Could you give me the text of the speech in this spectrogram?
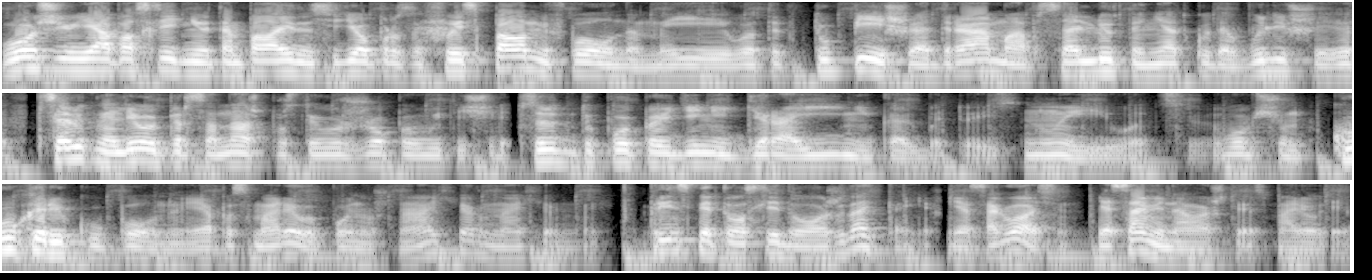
В общем, я последнюю там половину сидел просто в фейспалме в полном, и вот эта тупейшая драма, абсолютно ниоткуда вылезшая, абсолютно левый персонаж, просто его жопы вытащили. Абсолютно тупое поведение героини, как бы, то есть, ну и вот, в общем, кукареку полное. Я посмотрел и понял, что нахер, нахер, нахер. В принципе, этого следовало ожидать, конечно. Я согласен. Я сам виноват, что я смотрел это.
